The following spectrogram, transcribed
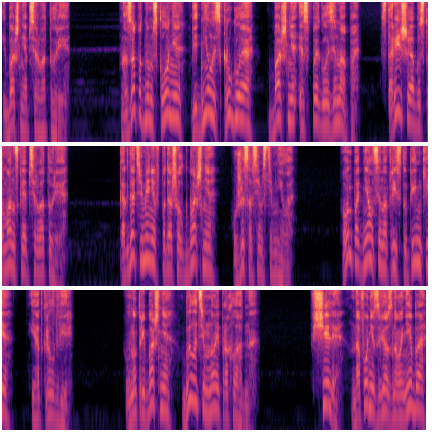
и башни обсерватории. На западном склоне виднелась круглая башня СП Глазенапа, старейшая Абастуманская обсерватория. Когда Тюменев подошел к башне, уже совсем стемнело. Он поднялся на три ступеньки и открыл дверь. Внутри башни было темно и прохладно. Щели на фоне звездного неба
